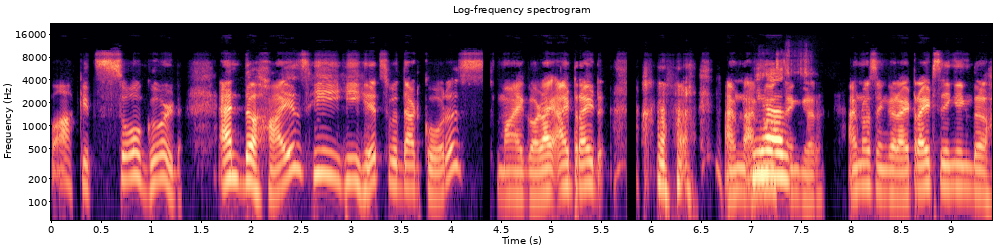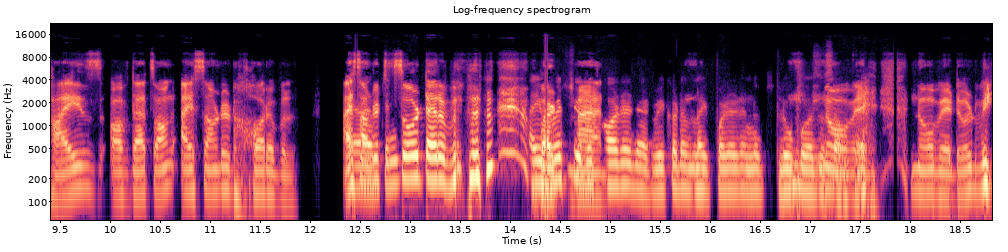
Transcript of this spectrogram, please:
Fuck, it's so good. And the highs he he hits with that chorus, my God, I I tried. I'm I'm he no has singer. I'm no singer. I tried singing the highs of that song. I sounded horrible. I uh, sounded so terrible. i But wish you man, recorded it we could have like put it in the bloopers or no way, something no way, dude. We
